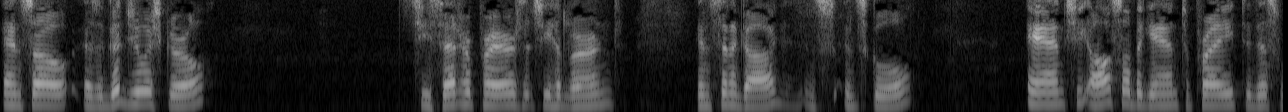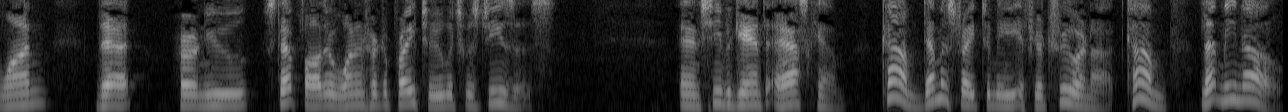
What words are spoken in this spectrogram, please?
And so, as a good Jewish girl, she said her prayers that she had learned in synagogue, in, in school, and she also began to pray to this one that her new stepfather wanted her to pray to, which was Jesus. And she began to ask him, Come, demonstrate to me if you're true or not. Come, let me know.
